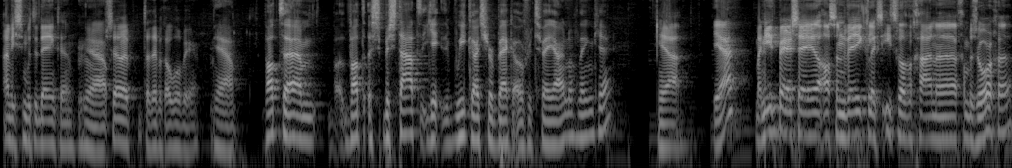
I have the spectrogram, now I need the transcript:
aan wie ze moeten denken. Ja. Zo heb, dat heb ik ook wel weer. Ja. Wat, ehm, wat is- bestaat We Got Your Back over twee jaar nog, denk je? Ja, Ja? Maar niet per se als een wekelijks iets wat we gaan, eh, gaan bezorgen.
